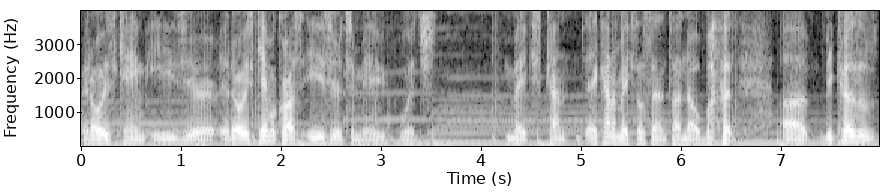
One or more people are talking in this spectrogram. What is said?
It always came easier. It always came across easier to me, which makes kind of, it kind of makes no sense. I know, but uh, because of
